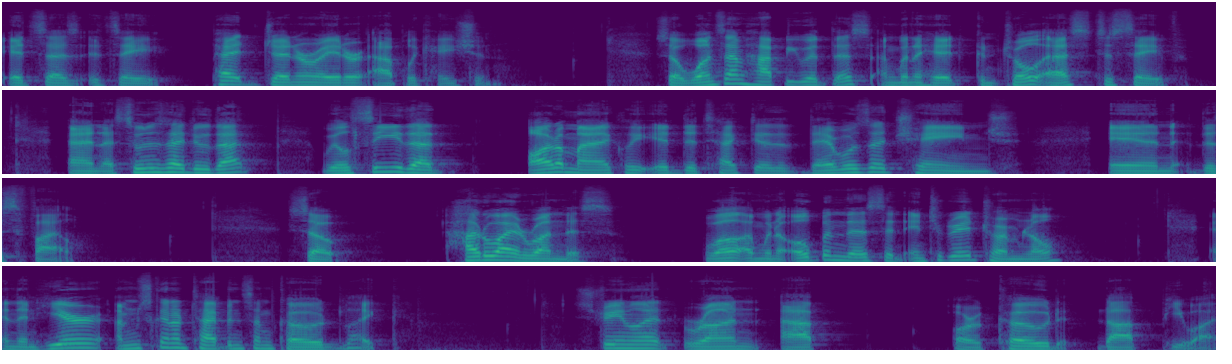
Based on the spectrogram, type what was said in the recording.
It says it's a pet generator application. So once I'm happy with this, I'm going to hit Control S to save. And as soon as I do that, we'll see that automatically it detected that there was a change in this file. So how do I run this? Well, I'm going to open this in Integrate Terminal. And then here, I'm just going to type in some code like streamlit run app or code.py.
